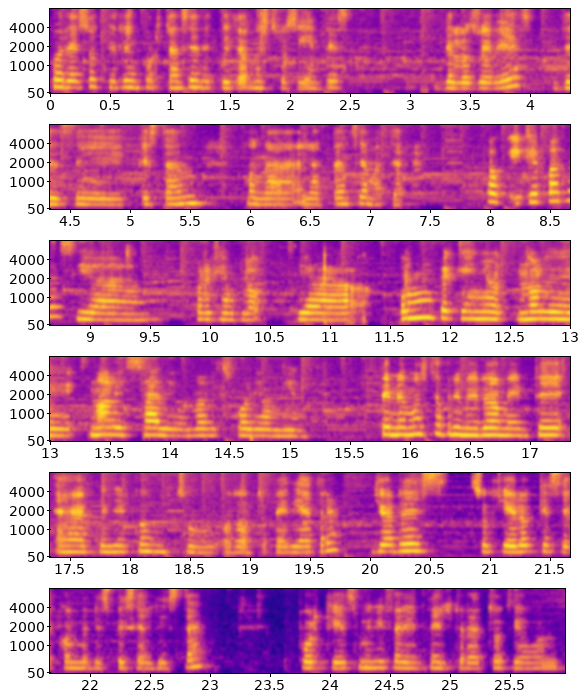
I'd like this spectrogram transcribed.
Por eso que es la importancia de cuidar nuestros dientes de los bebés desde que están con la lactancia materna. ¿Y qué pasa si a, por ejemplo, si a un pequeño no le, no le sale o no le exfolia un diente? Tenemos que primeramente acudir con su odontopediatra. Yo les sugiero que sea con el especialista porque es muy diferente el trato de un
